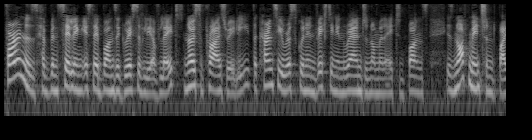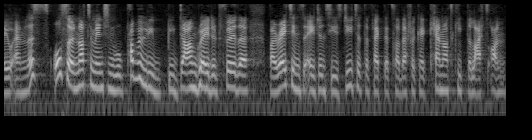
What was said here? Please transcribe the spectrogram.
Foreigners have been selling SA bonds aggressively of late. No surprise, really. The currency risk when investing in rand denominated bonds is not mentioned by your analysts. Also, not to mention, will probably be downgraded further by ratings agencies due to the fact that South Africa cannot keep the lights on.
